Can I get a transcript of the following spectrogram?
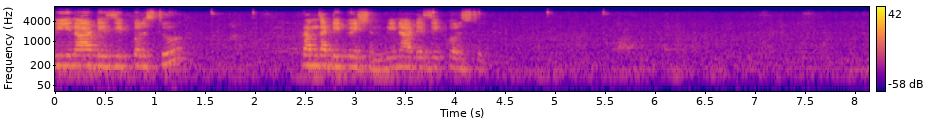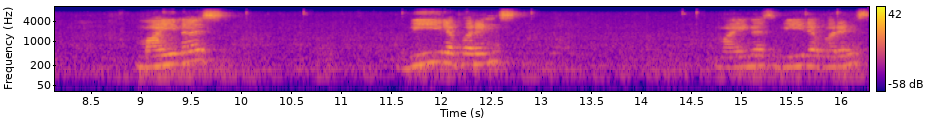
V naught is equals to from that equation v naught is equals to minus v reference minus v reference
